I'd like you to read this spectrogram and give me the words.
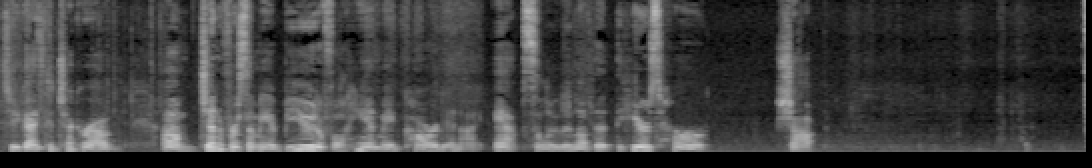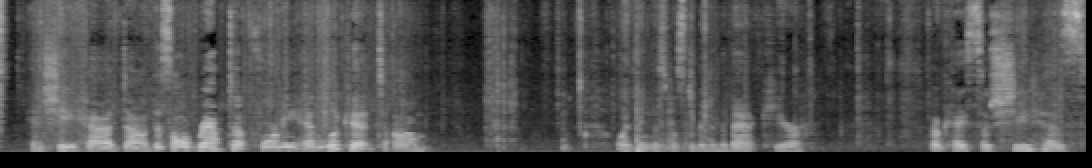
so you guys can check her out. Um, Jennifer sent me a beautiful handmade card, and I absolutely love it. Here's her shop. And she had uh, this all wrapped up for me. And look at, um, oh, I think this must have been in the back here. Okay, so she has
